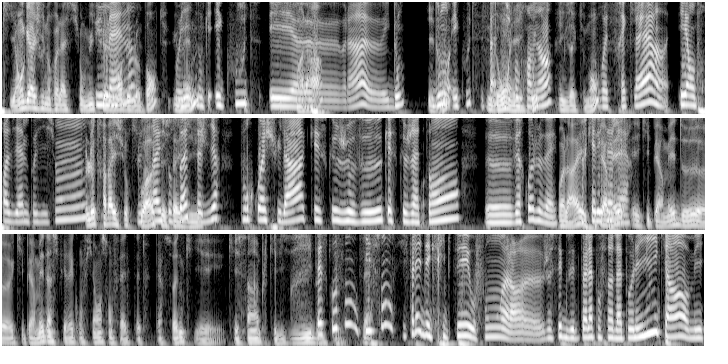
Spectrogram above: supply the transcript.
qui engage une relation mutuellement développante, humaine. Oui, donc écoute et euh, voilà, euh, et don. Et don, écoute, c'est ça, si je comprends bien. Exactement. Pour être très clair. Et en troisième position. Le travail sur soi. Le travail sur soi, c'est-à-dire pourquoi je suis là, qu'est-ce que je veux, qu'est-ce que j'attends, euh, vers quoi je vais. Voilà, et qui, permet, et qui permet de, euh, qui permet d'inspirer confiance en fait, d'être une personne qui est, qui est simple, qui est lisible. Parce qu'au fond, qui sont, s'il fallait décrypter au fond, alors euh, je sais que vous n'êtes pas là pour faire de la polémique, hein, mais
